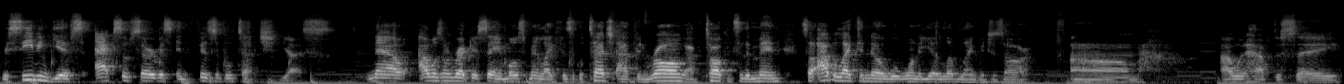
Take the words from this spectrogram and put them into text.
receiving gifts, acts of service, and physical touch. Yes. Now, I was on record saying most men like physical touch. I've been wrong. I've talked to the men. So I would like to know what one of your love languages are. Um, I would have to say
